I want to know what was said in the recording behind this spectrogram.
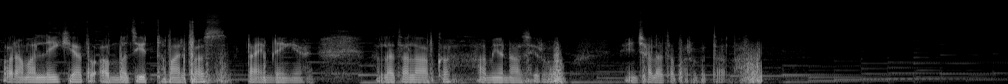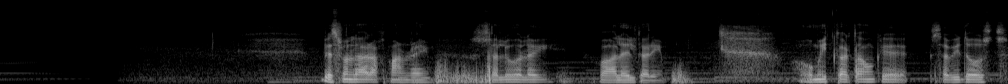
اور عمل نہیں کیا، تو اب مزید ہمارے پاس ٹائم نہیں ہے۔ اللہ تعالیٰ آپ کا حامی و ناصر ہو۔ ان شاء اللہ تبارک و تعالیٰ۔ بسم اللہ الرحمن الرحیم۔ صلو علیہ وآلہ الکریم۔ امید کرتا ہوں کہ سبھی دوست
